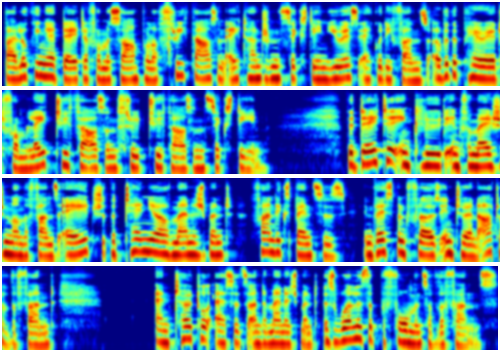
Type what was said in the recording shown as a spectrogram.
by looking at data from a sample of 3,816 US equity funds over the period from late 2000 through 2016. The data include information on the fund's age, the tenure of management, fund expenses, investment flows into and out of the fund, and total assets under management, as well as the performance of the funds.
